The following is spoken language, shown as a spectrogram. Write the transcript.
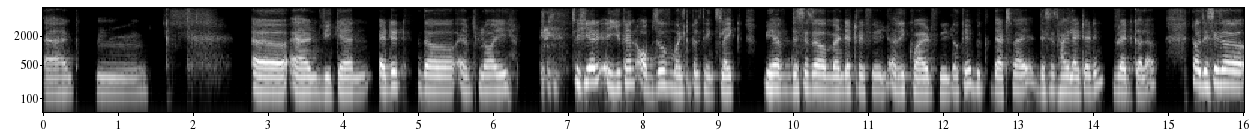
and um, uh, and we can edit the employee so here uh, you can observe multiple things like we have this is a mandatory field a required field okay? That's why this is highlighted in red color. Now this is a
